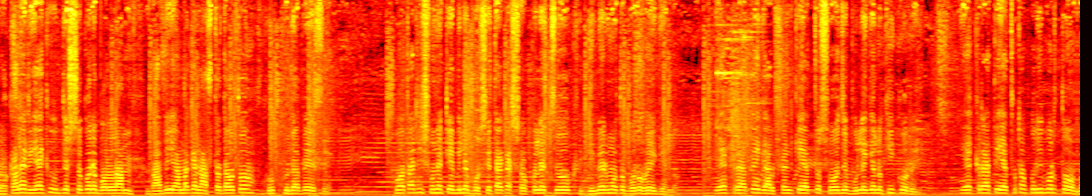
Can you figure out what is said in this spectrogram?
সকালে রিয়াকে উদ্দেশ্য করে বললাম, ভাবি, আমাকে নাস্তা দাও তো, খুব ক্ষুধা পেয়েছে। কথাটি শুনে টেবিলে বসে থাকা সকলের চোখ ডিমের মতো বড় হয়ে গেল। এক রাতে গার্লফ্রেন্ডকে এত সহজে ভুলে গেল কি করে? এক রাতে এতটা পরিবর্তন,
